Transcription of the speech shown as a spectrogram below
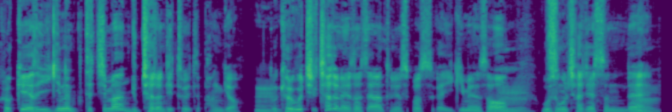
그렇게 해서 이기는 듯했지만 6차전 디트로이트 반격. 음. 또 결국 7차전에선 샌안토니오 스퍼스가 이기면서 음. 우승을 차지했었는데 음.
